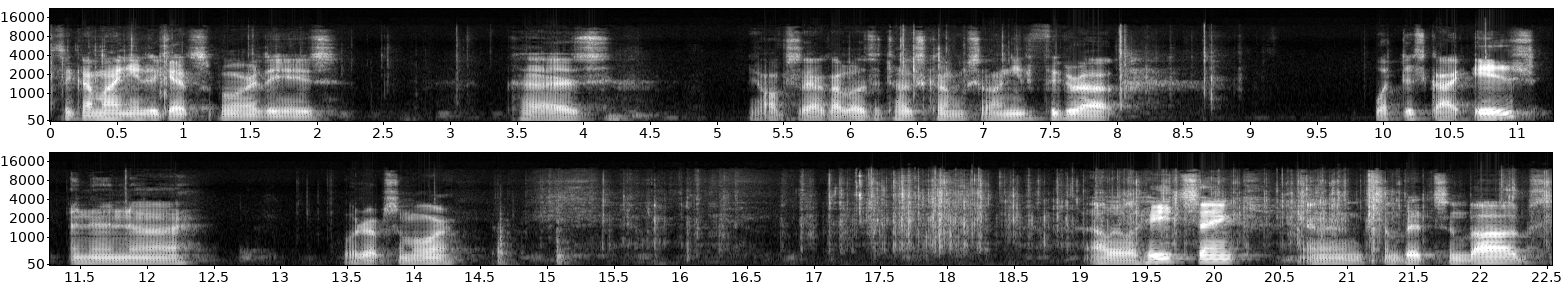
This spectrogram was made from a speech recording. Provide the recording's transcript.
I think I might need to get some more of these because obviously I've got loads of tugs coming, so I need to figure out what this guy is and then uh, order up some more. A little heat sink and some bits and bobs.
